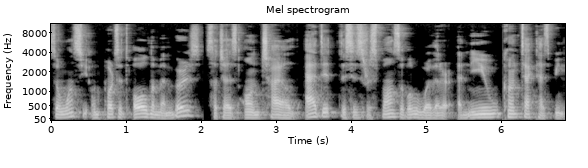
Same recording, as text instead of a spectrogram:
so once you imported all the members, such as on child added, this is responsible whether a new contact has been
